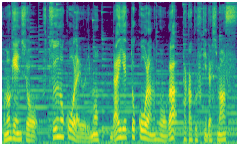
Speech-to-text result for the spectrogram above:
この現象普通のコーラよりもダイエットコーラの方が高く噴き出します。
